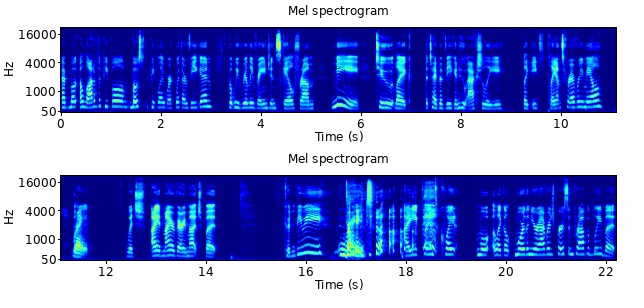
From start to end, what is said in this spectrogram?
I- uh, mo- a lot of the people, most of the people I work with are vegan, but we really range in scale from me to like the type of vegan who actually like eats plants for every meal, Right. which I admire very much, but couldn't be me. Right. I eat plants quite more like a more than your average person probably, but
